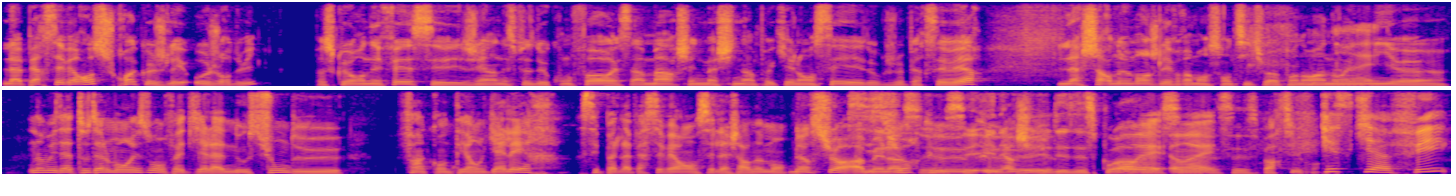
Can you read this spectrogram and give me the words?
la persévérance, je crois que je l'ai aujourd'hui. Parce qu'en effet, c'est, j'ai un espèce de confort et ça marche, et une machine un peu qui est lancée, et donc je persévère. L'acharnement, je l'ai vraiment senti, tu vois, pendant un an et demi. euh, Non, mais t'as totalement raison. En fait, il y a la notion de. Enfin, quand t'es en galère, c'est pas de la persévérance, c'est de l'acharnement. Bien sûr, ah, mais là, c'est, que- c'est que- énergie du désespoir, Ouais, c'est, ouais. c'est- c'est parti, quoi. Qu'est-ce qui a fait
